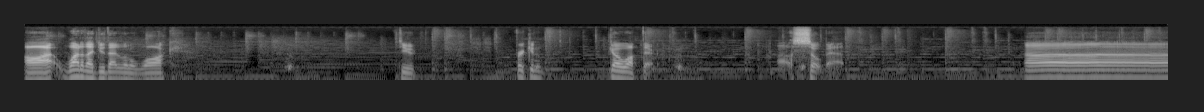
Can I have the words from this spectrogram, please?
Oh, why did I do that little walk? Dude. Freaking go up there. Oh, so bad. Uh,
